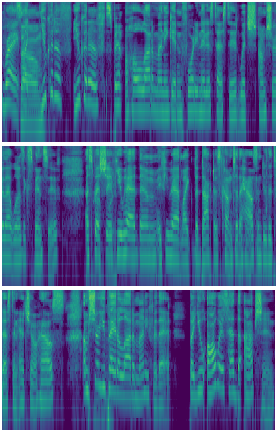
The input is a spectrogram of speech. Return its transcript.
Right. So- like you could have you could have spent a whole lot of money getting 40 niggas tested, which I'm sure that was expensive. Especially if you had them if you had like the doctors come to the house and do the testing at your house. I'm sure you Mm-hmm. paid a lot of money for that. But you always had the option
